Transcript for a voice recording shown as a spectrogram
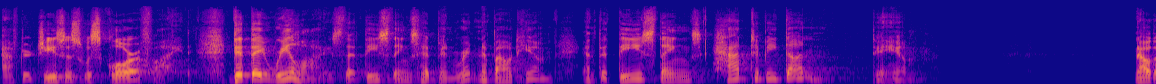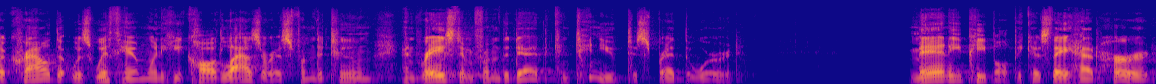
after Jesus was glorified did they realize that these things had been written about him and that these things had to be done to him. Now, the crowd that was with him when he called Lazarus from the tomb and raised him from the dead continued to spread the word. Many people, because they had heard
